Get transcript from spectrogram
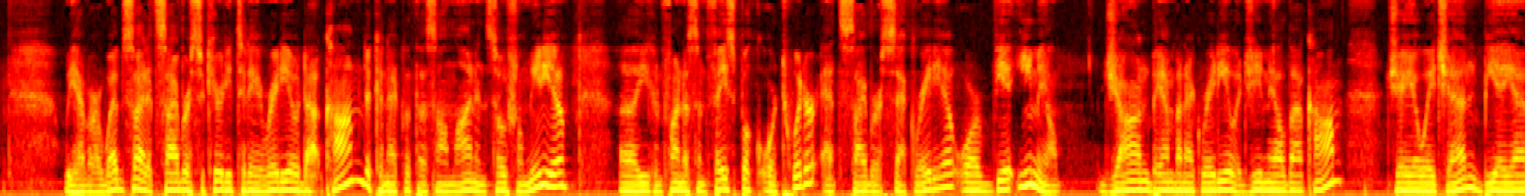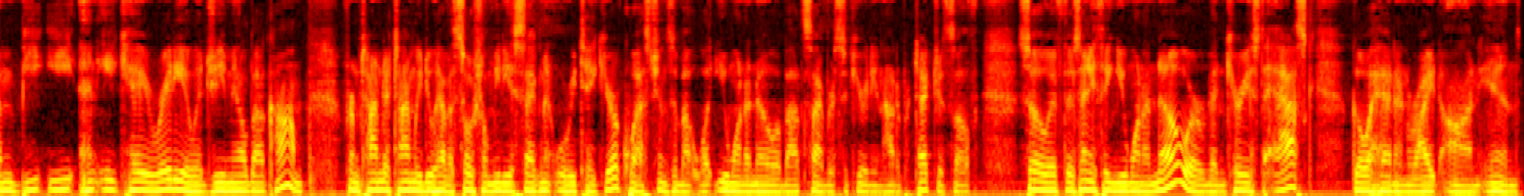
We have our website at cybersecuritytodayradio.com to connect with us online and social media. Uh, you can find us on Facebook or Twitter at CyberSec Radio or via email John Bambenek Radio at gmail.com, J O H N B A M B E N E K radio at gmail.com. From time to time, we do have a social media segment where we take your questions about what you want to know about cybersecurity and how to protect yourself. So if there's anything you want to know or been curious to ask, go ahead and write on in.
